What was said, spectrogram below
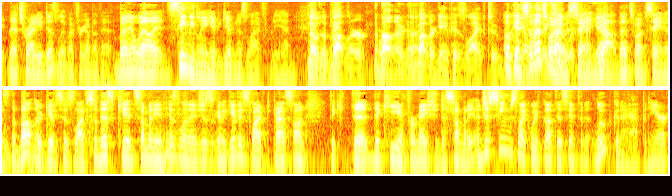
that's right, he does live. I forgot about that. But well, it, seemingly he had given his life, but he hadn't. No, the butler. The butler The butler gave his life to. Okay, so that's what I was at, saying. Yeah. that's what I'm saying. Is the butler gives his life. So this kid, somebody in his lineage, is going to give his life to pass on the, the the key information to somebody. It just seems like we've got this infinite loop going to happen here.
